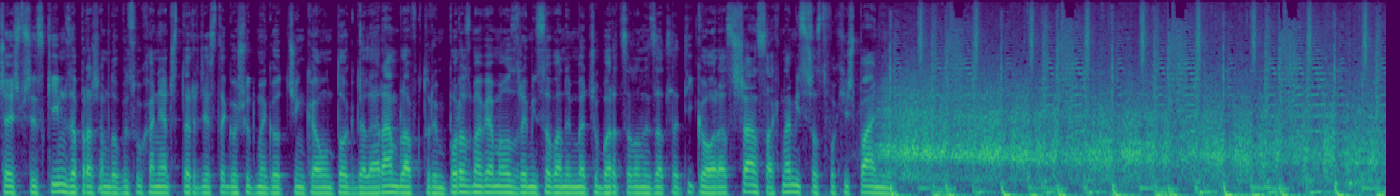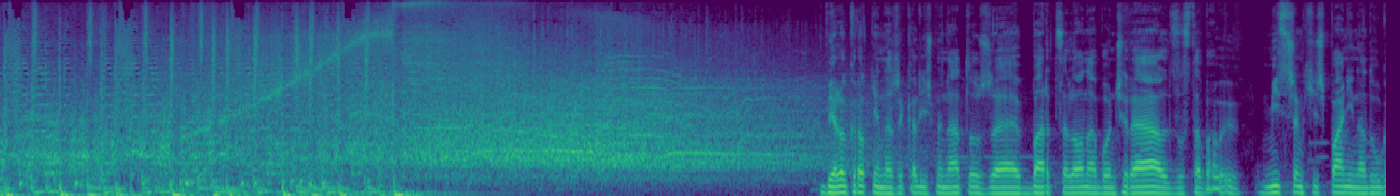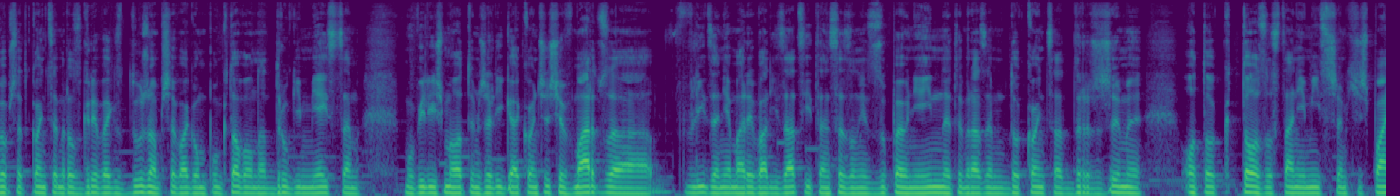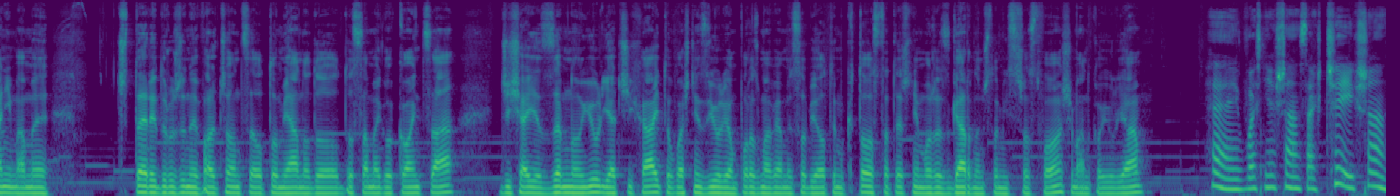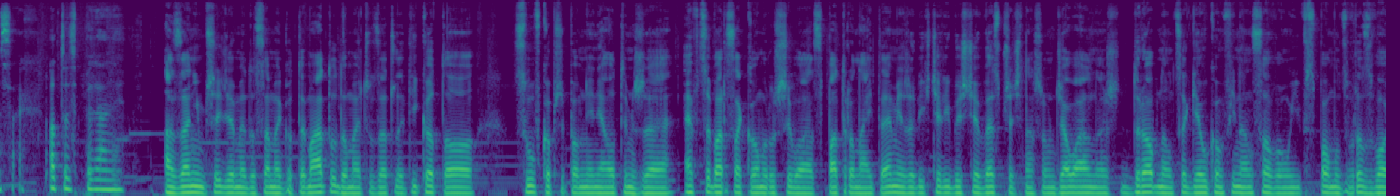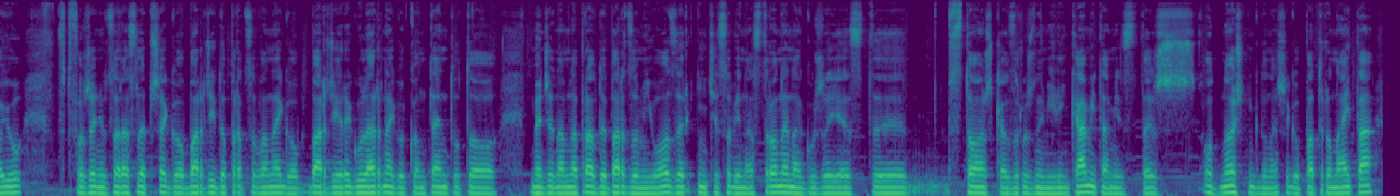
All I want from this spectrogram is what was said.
Cześć wszystkim, zapraszam do wysłuchania 47 odcinka Un Talk de la Rambla, w którym porozmawiamy o zremisowanym meczu Barcelony z Atletico oraz szansach na Mistrzostwo Hiszpanii. Wielokrotnie narzekaliśmy na to, że Barcelona bądź Real zostawały mistrzem Hiszpanii na długo przed końcem rozgrywek z dużą przewagą punktową nad drugim miejscem. Mówiliśmy o tym, że liga kończy się w marcu, a w lidze nie ma rywalizacji. Ten sezon jest zupełnie inny. Tym razem do końca drżymy o to, kto zostanie mistrzem Hiszpanii. Mamy cztery drużyny walczące o to miano do, do samego końca. Dzisiaj jest ze mną Julia Cicha i to właśnie z Julią porozmawiamy sobie o tym, kto ostatecznie może zgarnąć to mistrzostwo. Siemanko Julia. Hej, właśnie szansach. Czyich szansach? Oto jest pytanie. A zanim przejdziemy do samego tematu, do meczu z Atletico, to słówko przypomnienia o tym, że FC Barsa.com ruszyła z Patronite'em. Jeżeli chcielibyście wesprzeć naszą działalność drobną cegiełką finansową i wspomóc w rozwoju, w tworzeniu coraz lepszego, bardziej dopracowanego, bardziej regularnego kontentu, to będzie nam naprawdę bardzo miło. Zerknijcie sobie na stronę, na górze jest y, wstążka z różnymi linkami, tam jest też odnośnik do naszego Patronite'a.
